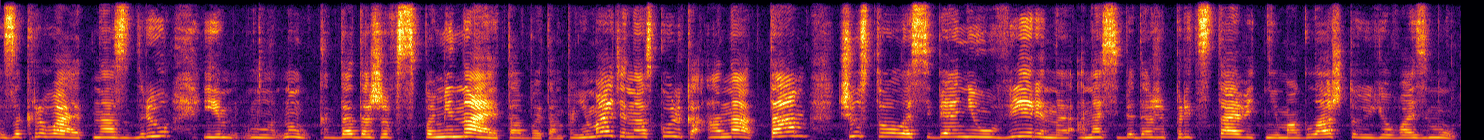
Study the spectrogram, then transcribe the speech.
закрывает ноздрю и ну когда даже вспоминает об этом. Понимаете насколько она там чувствовала себя неуверенно она себе даже представить не могла что ее возьмут.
